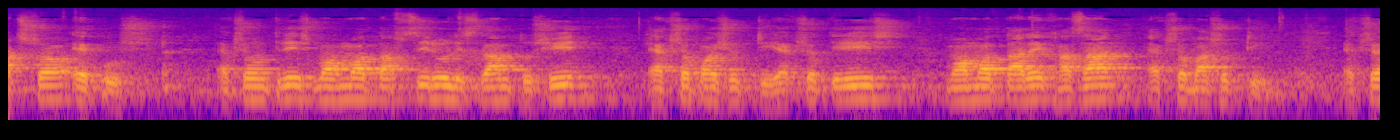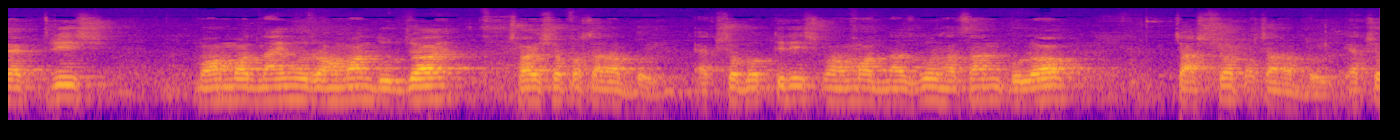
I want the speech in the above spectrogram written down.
আটশো একুশ। একশো উনত্রিশ মোহাম্মদ তাফসিরুল ইসলাম তুসিন একশো পঁয়ষট্টি। একশো তিরিশ মোহাম্মদ তারেক হাসান একশো বাষট্টি। একশো একত্রিশ মোহাম্মদ নাইমুর রহমান দুর্জয় ছয়শো পঁচানব্বই। একশো বত্রিশ মোহাম্মদ নাজমুল হাসান পুলক চারশো পঁচানব্বই। একশো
